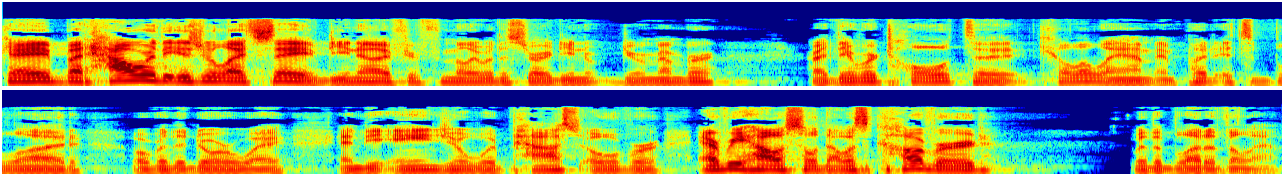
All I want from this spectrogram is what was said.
Okay, but how were the Israelites saved? Do you know if you're familiar with the story? Do you, do you remember? Right, they were told to kill a lamb and put its blood over the doorway, and the angel would pass over every household that was covered with the blood of the lamb.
